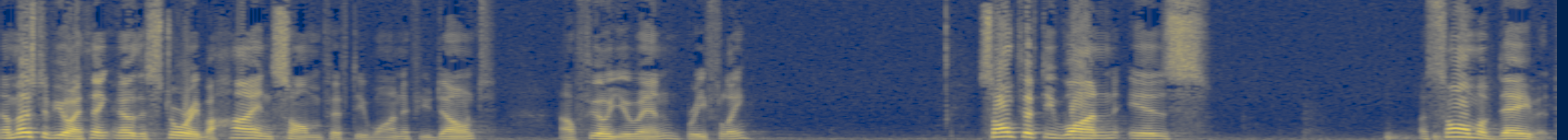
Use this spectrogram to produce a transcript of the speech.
Now, most of you, I think, know the story behind Psalm 51. If you don't, I'll fill you in briefly. Psalm 51 is a psalm of David.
